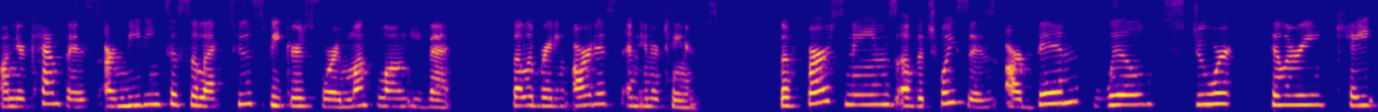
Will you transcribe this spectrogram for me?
on your campus are meeting to select two speakers for a month-long event celebrating artists and entertainers. The first names of the choices are Ben, Will, Stuart, Hillary, Kate,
